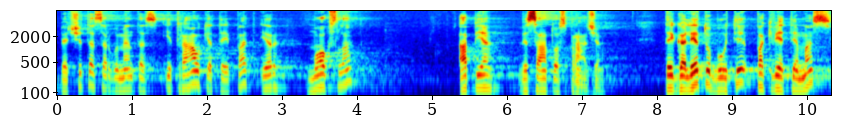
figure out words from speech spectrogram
bet šitas argumentas įtraukia taip pat ir mokslą apie visatos pradžią. Tai galėtų būti pakvietimas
